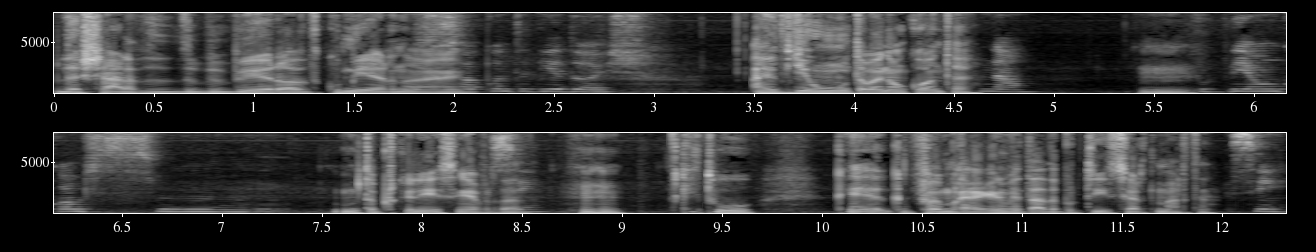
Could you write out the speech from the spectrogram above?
deixar de, de beber ou de comer, não é? Só conta dia 2. Ah, o dia 1 também não conta? Não. Hum. Porque dia 1 um come-se. Muita porcaria, sim, é verdade. Uhum. É tu. quem é que- foi uma regra inventada por ti, certo, Marta? Sim.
